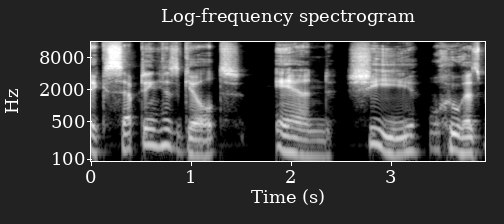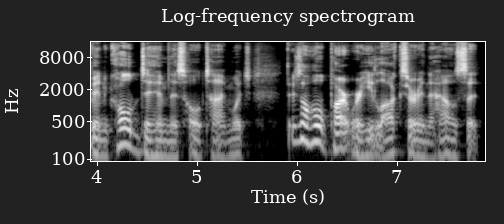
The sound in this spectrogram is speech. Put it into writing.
accepting his guilt, and she, who has been cold to him this whole time, which there's a whole part where he locks her in the house that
